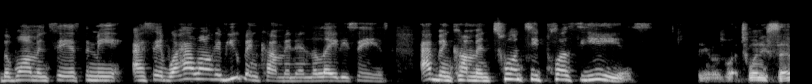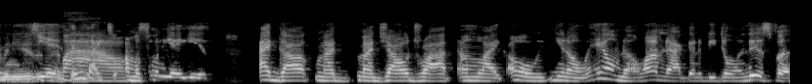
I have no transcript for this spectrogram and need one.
the woman says to me, I said, Well, how long have you been coming? And the lady says, I've been coming 20 plus years. it was what, 27 years? Yes, wow. it was like t- almost 28 years. I got my my jaw dropped. I'm like, oh, you know, hell no, I'm not gonna be doing this for,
